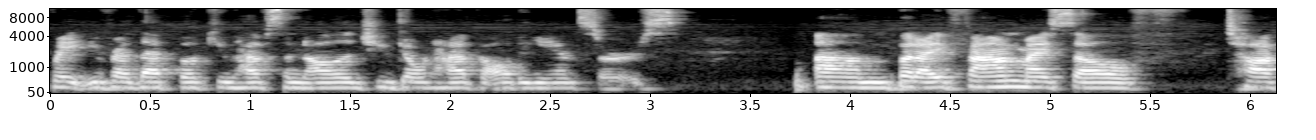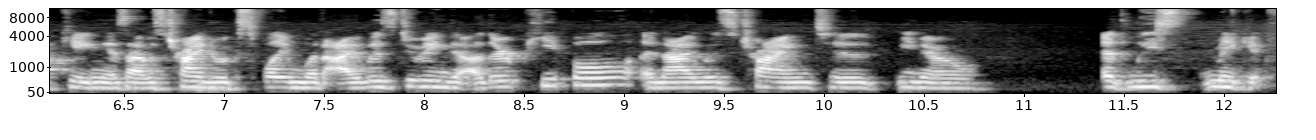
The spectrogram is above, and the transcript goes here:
great you've read that book you have some knowledge you don't have all the answers. Um, but I found myself talking as I was trying to explain what I was doing to other people, and I was trying to, you know, at least make it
